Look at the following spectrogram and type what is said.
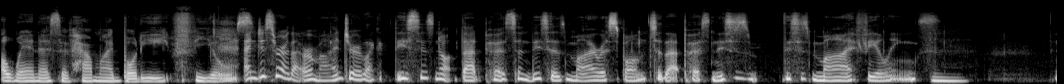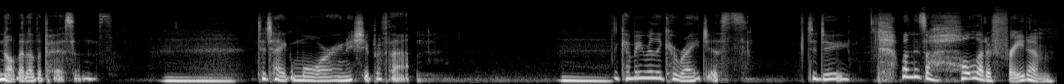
awareness of how my body feels. and just for that reminder of like this is not that person. This is my response to that person. This is this is my feelings, not that other person's. Hmm. To take more ownership of that. Hmm. It can be really courageous to do. well, there's a whole lot of freedom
